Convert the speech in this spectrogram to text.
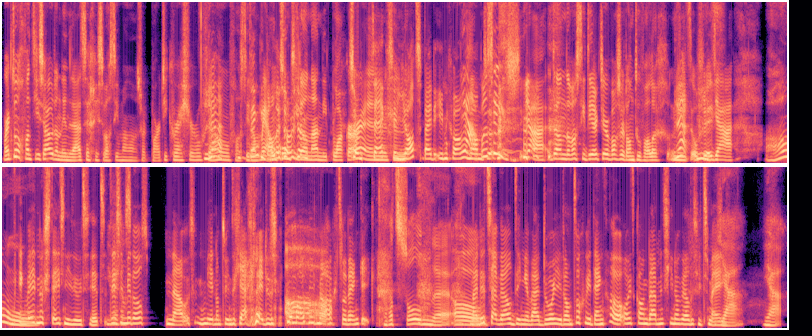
maar toch, want je zou dan inderdaad zeggen... Was die man een soort partycrasher of zo? Ja, of was die dan... Maar ik ja, dan. hoe komt hij dan aan die plakker? Zo'n tag gejat bij de ingang. Ja, dan precies. Ja, dan was die directeur was er dan toevallig niet. Of niet. ja. Oh. Ik weet nog steeds niet hoe het zit. Het is inmiddels, nou, meer dan twintig jaar geleden. Dus ik kom er ook niet meer Oh. achter, denk ik. Wat zonde. Oh. Maar dit zijn wel dingen waardoor je dan toch weer denkt... Oh, ooit kan ik daar misschien nog wel eens iets mee. Ja, ja.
